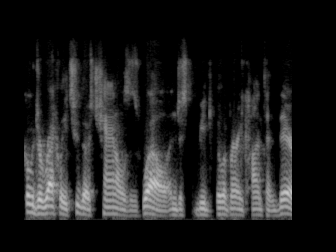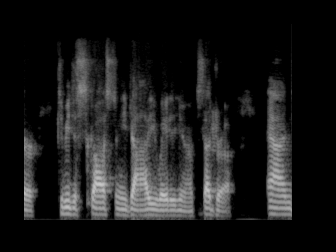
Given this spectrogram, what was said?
go directly to those channels as well, and just be delivering content there to be discussed and evaluated, you know, et cetera. And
